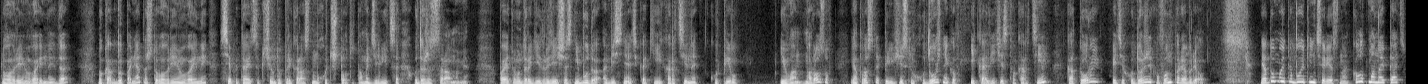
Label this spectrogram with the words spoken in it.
во время войны, да? Ну, как бы понятно, что во время войны все пытаются к чему-то прекрасному хоть что-то там отделиться, вот даже с рамами. Поэтому, дорогие друзья, сейчас не буду объяснять, какие картины купил Иван Морозов, я просто перечислю художников и количество картин, которые этих художников он приобрел. Я думаю, это будет интересно. Клод Мане 5,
